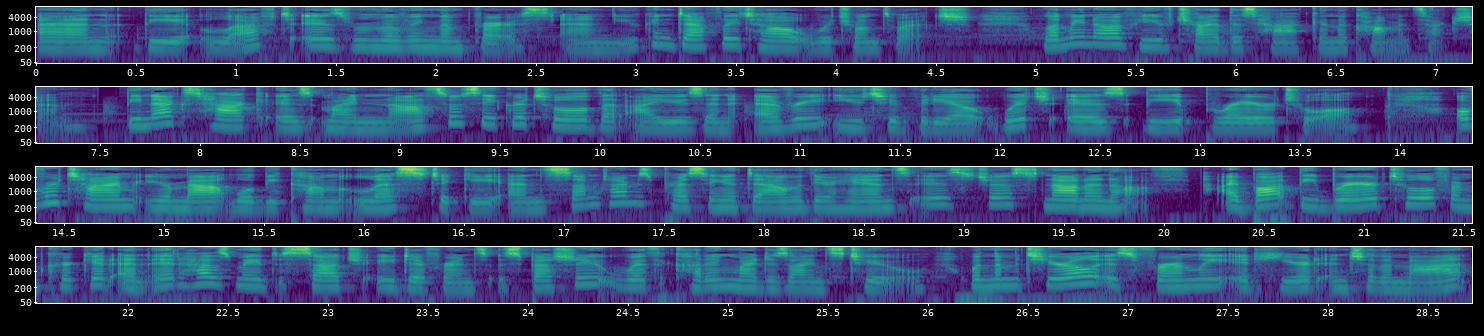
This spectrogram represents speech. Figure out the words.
and the left is removing them first, and you can definitely tell which one's which. Let me know if you've tried this hack in the comment section. The next hack is my not so secret tool that I use in every YouTube video, which is the brayer tool. Over time, your mat will become less sticky, and sometimes pressing it down with your hands is just not enough. I bought the brayer tool from Cricut and it has made such a difference, especially with cutting my designs too. When the material is firmly adhered into the mat,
